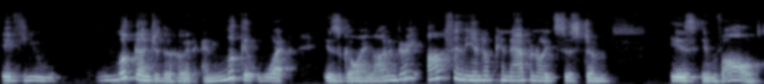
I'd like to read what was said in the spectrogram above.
if you look under the hood and look at what is going on, and very often the endocannabinoid system is involved,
